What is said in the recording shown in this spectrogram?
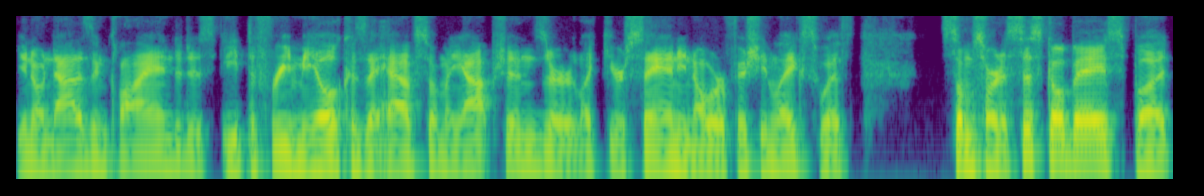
you know not as inclined to just eat the free meal because they have so many options or like you're saying you know we're fishing lakes with some sort of cisco base but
